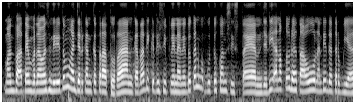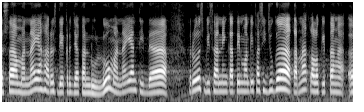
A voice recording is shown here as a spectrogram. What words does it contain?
manfaat yang pertama sendiri itu mengajarkan keteraturan karena di kedisiplinan itu kan butuh konsisten. Jadi anak tuh udah tahu nanti udah terbiasa mana yang harus dia kerjakan dulu mana yang tidak. Terus bisa ningkatin motivasi juga karena kalau kita e,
